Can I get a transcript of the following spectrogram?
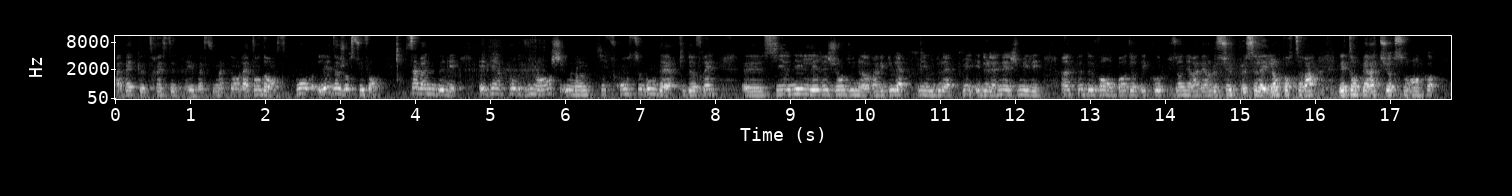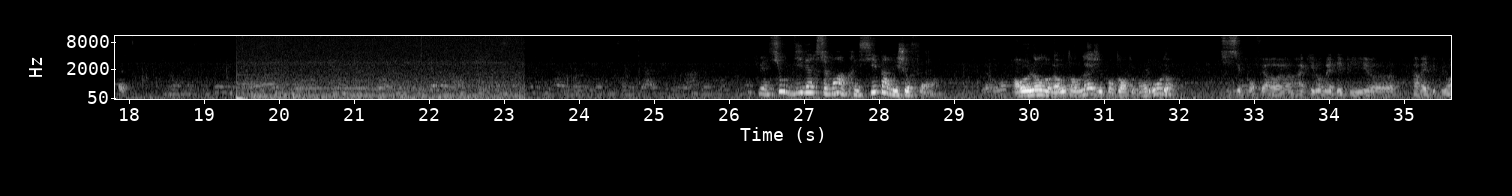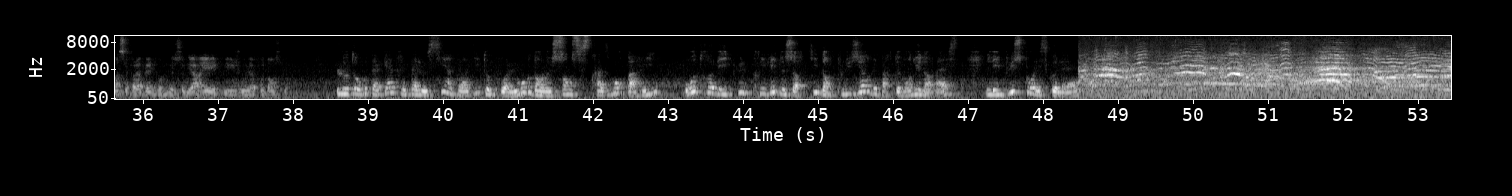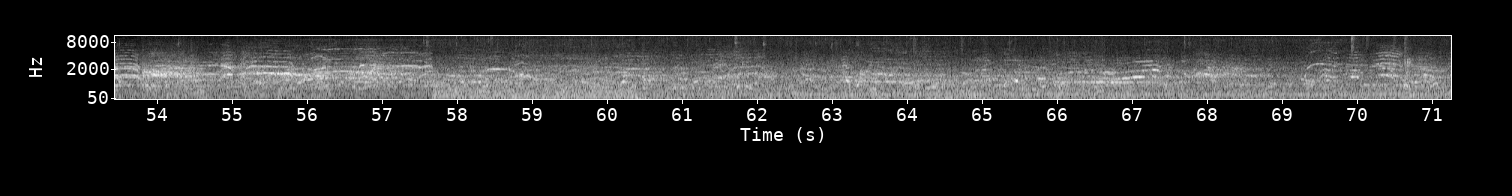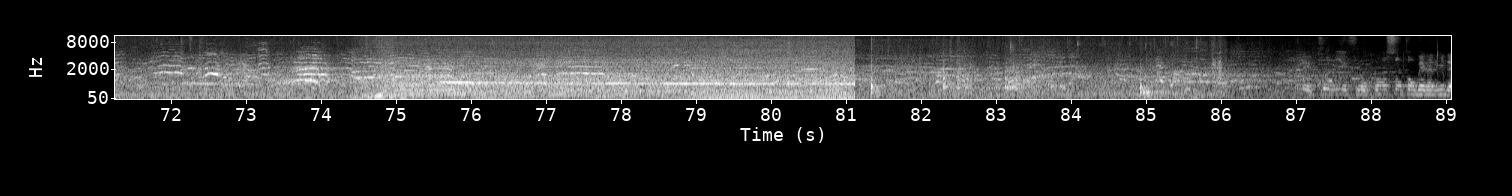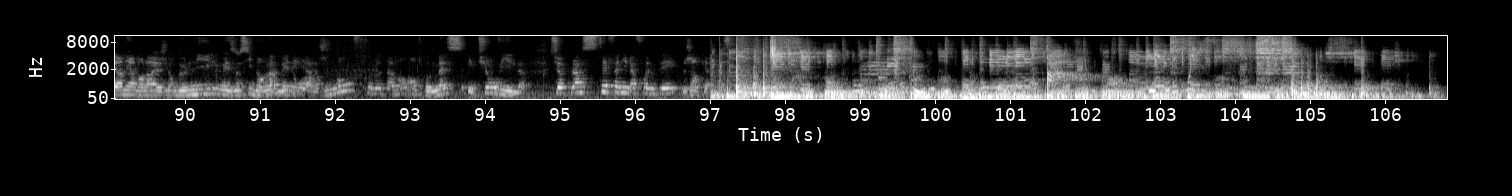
avec 13 degrés. Voici maintenant la tendance pour les deux jours suivants. Ça va nous donner, eh bien, pour dimanche, un petit front secondaire qui devrait sillonner les régions du nord avec de la pluie ou de la pluie et de la neige mêlée. Un peu de vent en bordure des côtes, puis on ira vers le sud, le soleil l'emportera. Les températures seront encore situation diversement appréciée par les chauffeurs. En Hollande, on a autant de neige et pourtant tout le monde roule. Si c'est pour faire euh, un kilomètre et puis euh, arrêter plus loin, c'est pas la peine, il vaut mieux se garer et puis jouer la potence. quoi. L'autoroute A4 est elle aussi interdite aux poids lourds dans le sens Strasbourg-Paris. Autre véhicule privé de sortie dans plusieurs départements du Nord-Est, les bus pour les scolaires. Les premiers flocons sont tombés la nuit dernière dans la région de Lille, mais aussi dans l'Avenois. monstre notamment entre Metz et Thionville. Sur place, Stéphanie Lafuente, Jean-Pierre.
